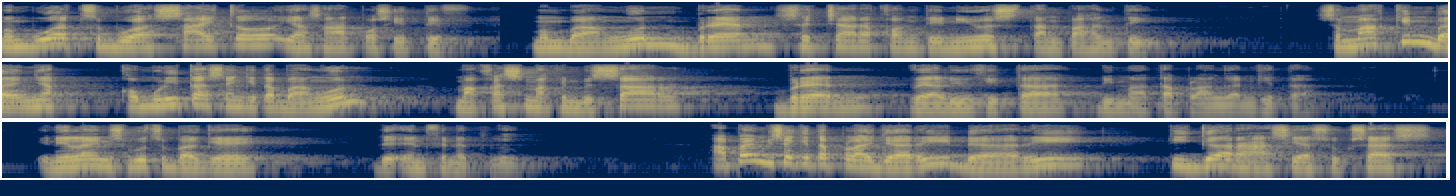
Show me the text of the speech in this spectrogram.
Membuat sebuah cycle yang sangat positif membangun brand secara continuous tanpa henti. Semakin banyak komunitas yang kita bangun, maka semakin besar brand value kita di mata pelanggan kita. Inilah yang disebut sebagai the infinite loop. Apa yang bisa kita pelajari dari tiga rahasia sukses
